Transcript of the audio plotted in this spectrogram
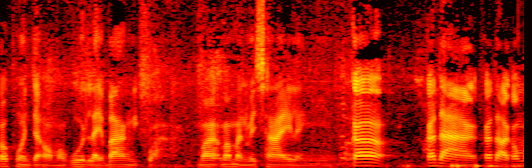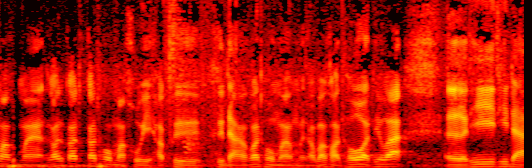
ก็ควรจะออกมาพูดอะไรบ้างดีกว่า ว่าว่ามันไม่ใช่อะไรอย่างนี้ก็ ก็ดาก็ดาก็มามาก็ก็ก็โทรมาคุยครับ คือคือดาก็โทรมาเหมือนกับว่าขอโทษที่ว่าเออที่ที่ดา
